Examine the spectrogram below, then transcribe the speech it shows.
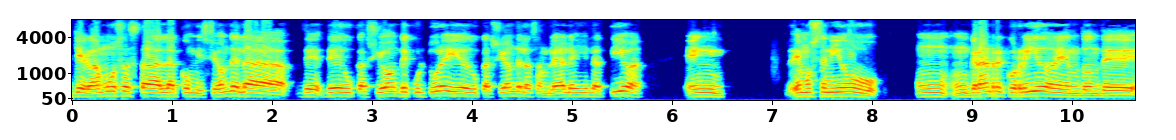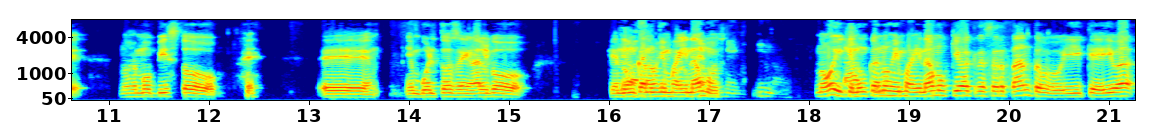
llegamos hasta la Comisión de, la, de, Educación, de Cultura y Educación de la Asamblea Legislativa. En, hemos tenido un, gran recorrido en donde nos hemos visto eh, envueltos en algo que nunca nos imaginamos. No, y que nunca nos imaginamos que iba a crecer tanto y que iba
